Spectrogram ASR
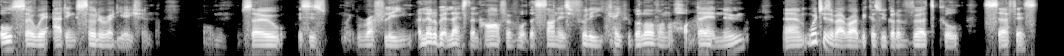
also we're adding solar radiation. Um, so this is like roughly a little bit less than half of what the sun is fully capable of on a hot day at noon, um, which is about right because we've got a vertical surface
